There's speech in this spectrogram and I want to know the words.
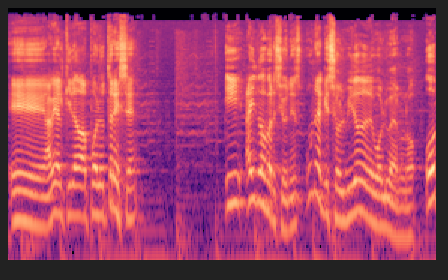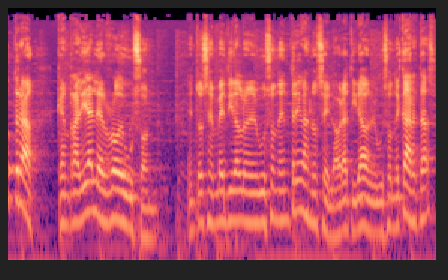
eh, había alquilado Apolo 13, y hay dos versiones, una que se olvidó de devolverlo, otra que en realidad le erró de buzón. Entonces en vez de tirarlo en el buzón de entregas, no sé, lo habrá tirado en el buzón de cartas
